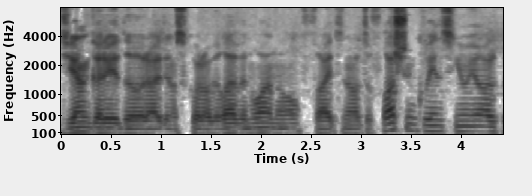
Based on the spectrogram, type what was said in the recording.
Gian Garrido riding a score of 11-1-0, fighting out of Flushing, Queens, New York.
